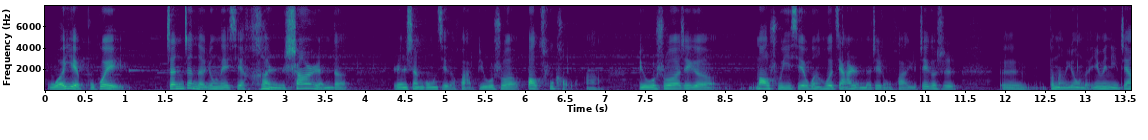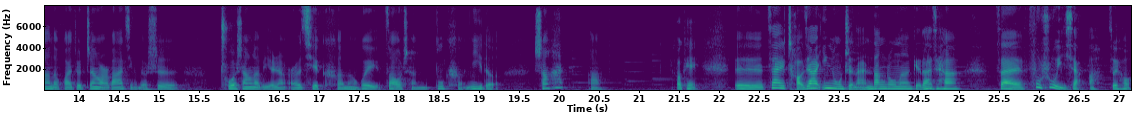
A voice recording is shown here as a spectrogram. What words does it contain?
我也不会真正的用那些很伤人的人身攻击的话，比如说爆粗口啊，比如说这个冒出一些问候家人的这种话语，这个是呃不能用的，因为你这样的话就正儿八经的是戳伤了别人，而且可能会造成不可逆的伤害啊。OK，呃，在吵架应用指南当中呢，给大家再复述一下啊。最后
